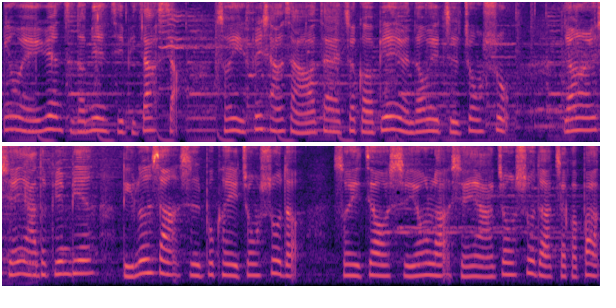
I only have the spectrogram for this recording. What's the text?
因为院子的面积比较小，所以非常想要在这个边缘的位置种树。然而悬崖的边边理论上是不可以种树的，所以就使用了悬崖种树的这个 bug。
